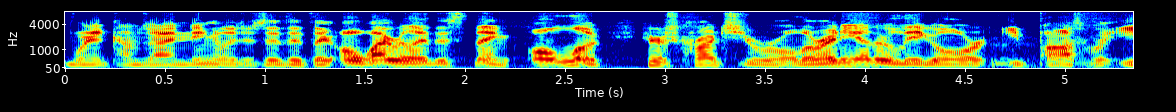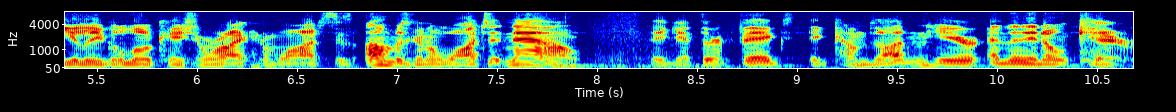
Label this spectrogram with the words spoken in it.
when it comes out in English. It's, it's like, oh, I really like this thing. Oh, look, here's Crunchyroll or any other legal or possibly illegal location where I can watch this. I'm just gonna watch it now. They get their fix. It comes out in here, and then they don't care.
